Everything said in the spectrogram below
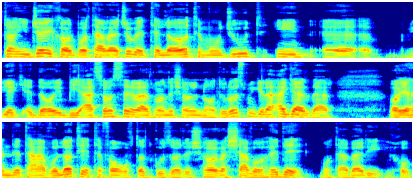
تا اینجای کار با توجه به اطلاعات موجود این یک ادعای بی اساسه و از ما نشان نادرست می‌گیره. اگر در آینده تحولاتی اتفاق افتاد گزارش ها و شواهد معتبری خب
